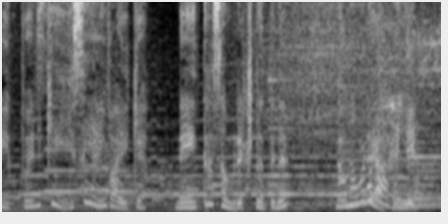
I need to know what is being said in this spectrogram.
ഇപ്പൊ എനിക്ക് ഈസിയായി വായിക്കാം. നേത്ര സംരക്ഷണത്തിന് നമ്മുടെ Ahalya.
